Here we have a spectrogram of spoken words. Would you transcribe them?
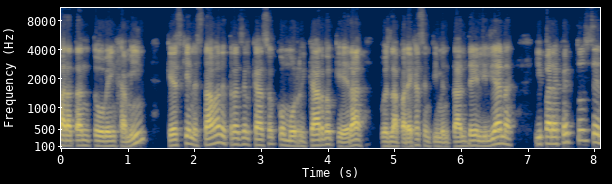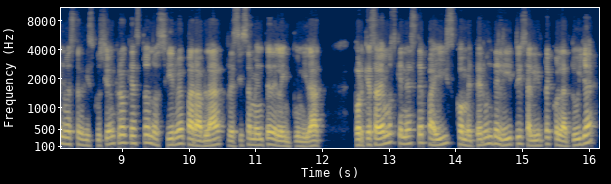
para tanto Benjamín, que es quien estaba detrás del caso, como Ricardo, que era pues la pareja sentimental de Liliana. Y para efectos de nuestra discusión, creo que esto nos sirve para hablar precisamente de la impunidad, porque sabemos que en este país cometer un delito y salirte con la tuya,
